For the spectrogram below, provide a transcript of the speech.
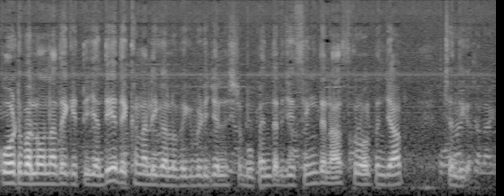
ਕੋਰਟ ਵੱਲੋਂ ਉਹਨਾਂ ਤੇ ਕੀਤੀ ਜਾਂਦੀ ਹੈ। ਦੇਖਣ ਵਾਲੀ ਗੱਲ ਹੋਵੇਗੀ। ਵੀਡੀਓ ਜਰਨਲਿਸਟ ਭੁਪਿੰਦਰਜੀਤ ਸਿੰਘ ਦੇ ਨਾਲ, ਸਕਰੋਲ ਪੰਜਾਬ, ਚੰਡੀਗੜ੍ਹ।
